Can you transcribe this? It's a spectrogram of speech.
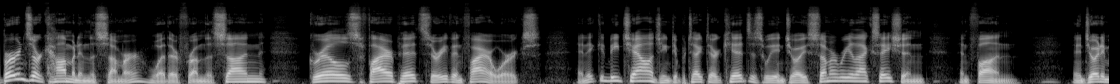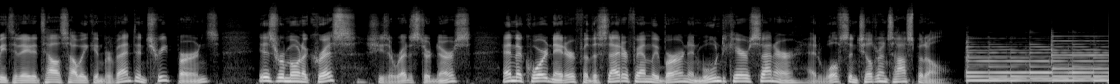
Burns are common in the summer, whether from the sun, grills, fire pits, or even fireworks, and it can be challenging to protect our kids as we enjoy summer relaxation and fun. And joining me today to tell us how we can prevent and treat burns is Ramona Criss. She's a registered nurse and the coordinator for the Snyder Family Burn and Wound Care Center at Wolfson Children's Hospital.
